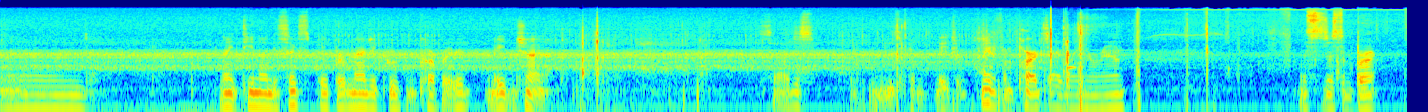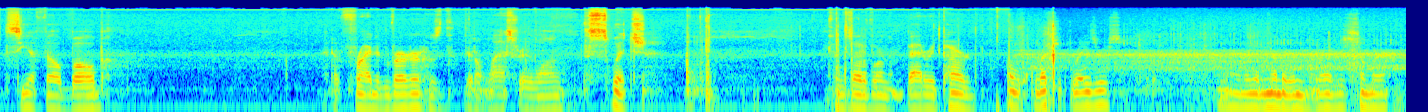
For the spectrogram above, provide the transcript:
And 1996 Paper Magic Group Incorporated, made in China. So I just from made, made it from parts I had laying around. This is just a burnt CFL bulb and a fried inverter because they don't last very long. The switch comes out of one of the battery powered electric razors. And I got another one somewhere.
